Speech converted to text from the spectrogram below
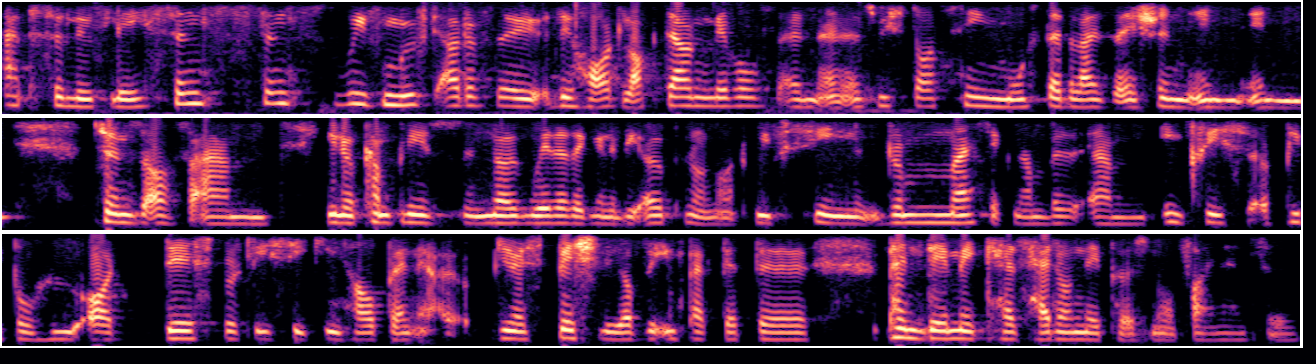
Absolutely. Since since we've moved out of the, the hard lockdown levels and, and as we start seeing more stabilization in, in terms of um, you know companies know whether they're going to be open or not, we've seen a dramatic number um, increase of people who are desperately seeking help and uh, you know especially of the impact that the pandemic has had on their personal finances.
